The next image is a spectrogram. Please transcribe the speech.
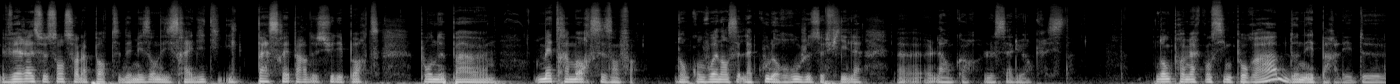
verrait ce sang sur la porte des maisons des Israélites, il passerait par-dessus les portes pour ne pas euh, mettre à mort ses enfants. Donc on voit dans la couleur rouge de ce fil, euh, là encore, le salut en Christ. Donc première consigne pour Rahab, donnée par les deux,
